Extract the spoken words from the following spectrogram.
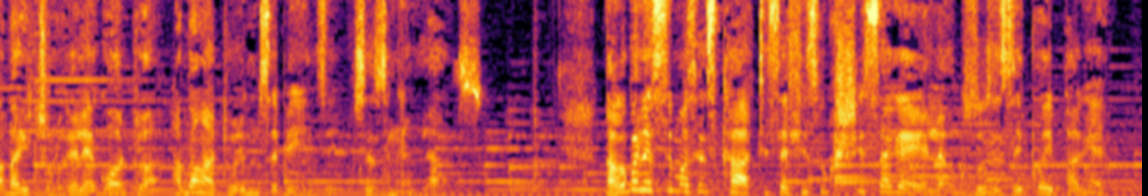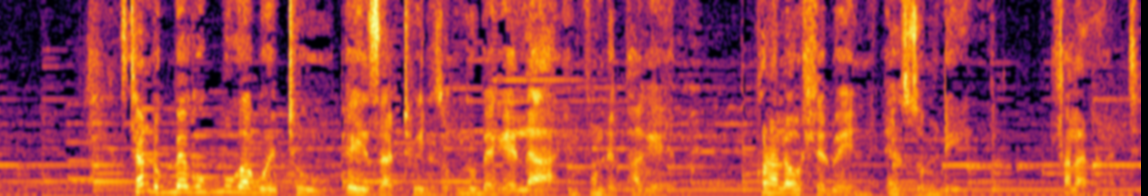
abayijulukele kodwa abangatholi imisebenzi usezingeni lazo. Ngakuba lesimo sesikhathi sehlisa ukushisekela ukuzuza iziqu eziphakeme. Sithanda ukubeka ukubuka kwethu ezizathwini zokulubekela imfundo ephakeme khona la ohlelweni ezomndeni. Hlala nathi.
